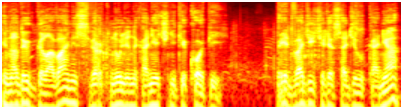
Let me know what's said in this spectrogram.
и над их головами сверкнули наконечники копий. Предводитель осадил коня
